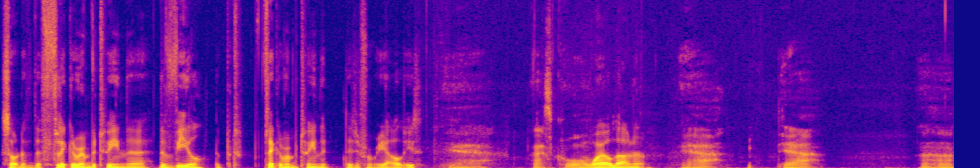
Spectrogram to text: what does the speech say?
sort of the flickering between the the veil, the flickering between the, the different realities. Yeah, that's cool. Wild, isn't it? Yeah, yeah. Uh huh.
